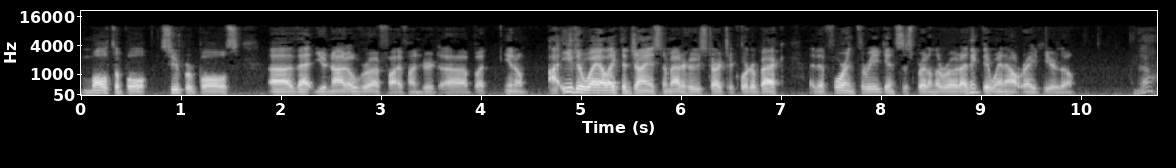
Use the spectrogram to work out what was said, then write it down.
multiple Super Bowls. Uh, that you're not over a 500. Uh, but you know, either way, I like the Giants no matter who starts at quarterback. The four and three against the spread on the road. I think they win outright here though. No,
